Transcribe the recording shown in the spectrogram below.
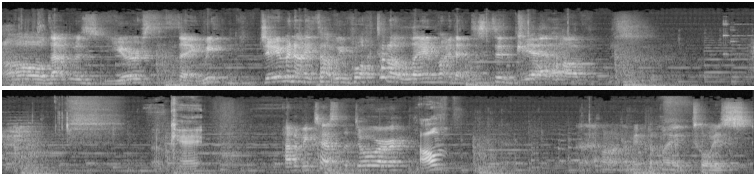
Oh, that was your thing. We, Jam and I thought we walked on a landmine that just didn't go Yeah. off. Okay. How do we test the door? I'll Uh, hold on, let me put my toys.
